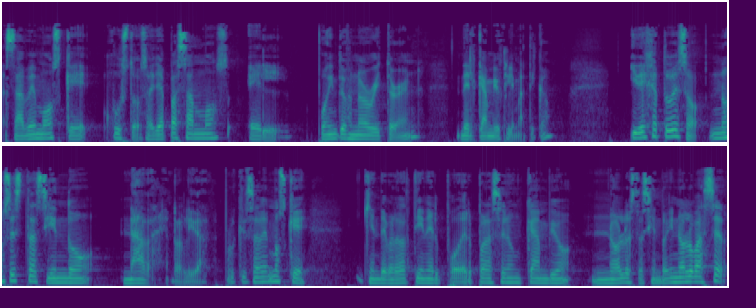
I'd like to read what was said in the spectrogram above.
sabemos que justo, o sea, ya pasamos el point of no return del cambio climático. Y deja tú eso, no se está haciendo nada en realidad, porque sabemos que quien de verdad tiene el poder para hacer un cambio no lo está haciendo y no lo va a hacer.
